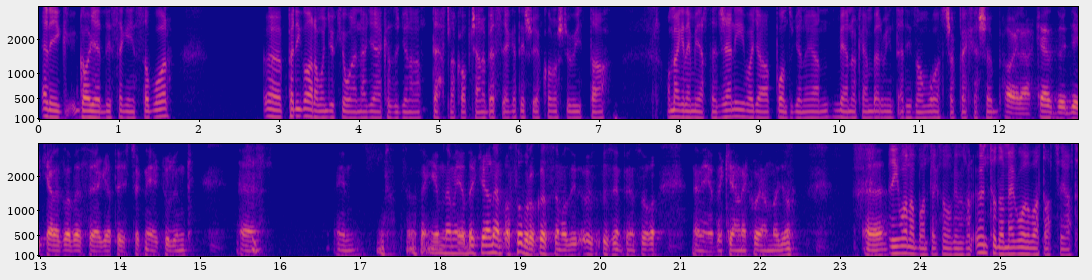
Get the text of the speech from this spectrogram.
elég gajedli szegény szobor, Ö, pedig arra mondjuk jó lenne, hogy elkezdődjön a Tesla kapcsán a beszélgetés, hogy akkor most ő itt a, a meg nem értett Jenny, vagy a pont ugyanolyan mérnök ember, mint Edison volt, csak pekesebb. Hajrá, kezdődjék el ez a beszélgetés, csak nélkülünk. Én, ez engem nem érdekel, nem. A szobrok azt hiszem azért őszintén szóval nem érdekelnek olyan nagyon. Pedig van abban technológia, amikor öntöd a megolvat acélt.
